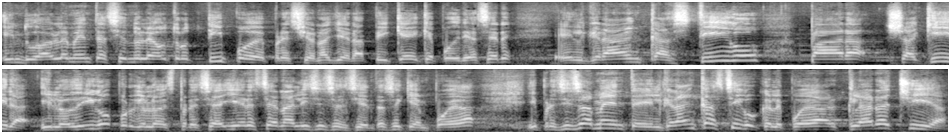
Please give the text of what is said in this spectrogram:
indudablemente haciéndole otro tipo de presión a Gerard Piqué que podría ser el gran castigo para Shakira. Y lo digo porque lo expresé ayer este análisis en Siéntese quien pueda. Y precisamente el gran castigo que le puede dar Clara Chía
